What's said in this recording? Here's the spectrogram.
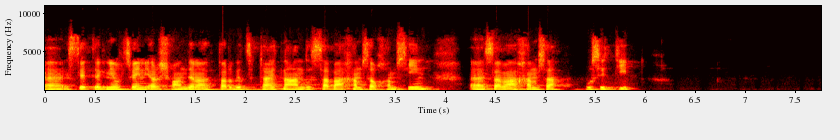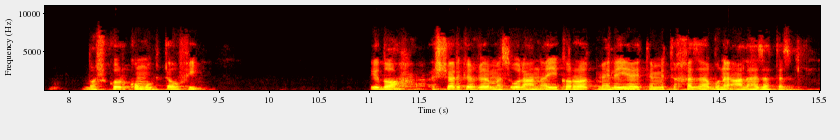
ال 6 جنيه و90 قرش وعندنا ال targets بتاعتنا عند ال 7 55 7 65 بشكركم وبالتوفيق. إيضاح الشركة غير مسؤولة عن أي قرارات مالية يتم اتخاذها بناء على هذا التسجيل.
